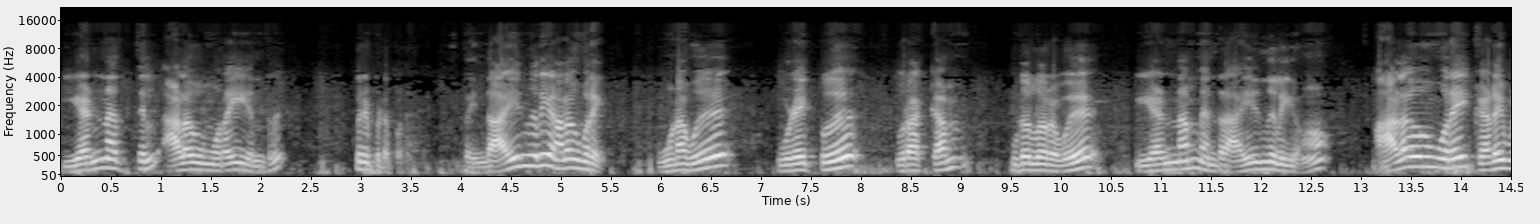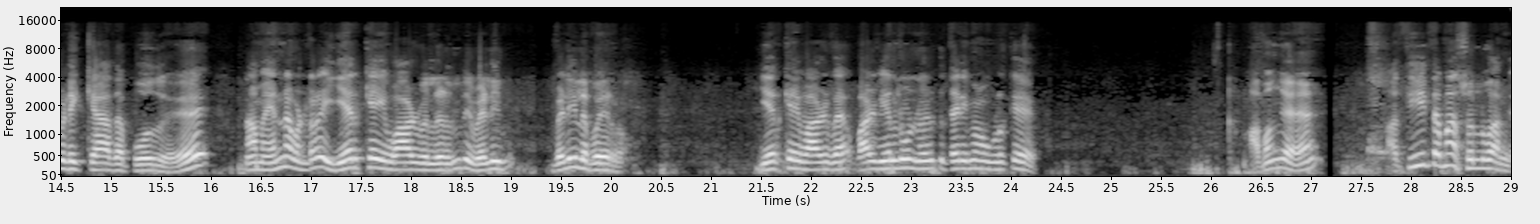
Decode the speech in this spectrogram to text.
எண்ணத்தில் அளவு முறை என்று குறிப்பிடப்படும். இப்ப இந்த ஐந்துலேயும் அளவு முறை. உணவு உழைப்பு உறக்கம் உடலுறவு எண்ணம் என்ற ஐந்துலையும் அளவு முறை கடைபிடிக்காத போது நாம் என்ன பண்ணுறோம் இயற்கை வாழ்விலிருந்து வெளி வெளியில் போயிடுறோம். இயற்கை வாழ்வ வாழ்வியல்னு ஒன்று இருக்கு தெரியுமா உங்களுக்கு? அவங்க அதீதமாக சொல்லுவாங்க.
